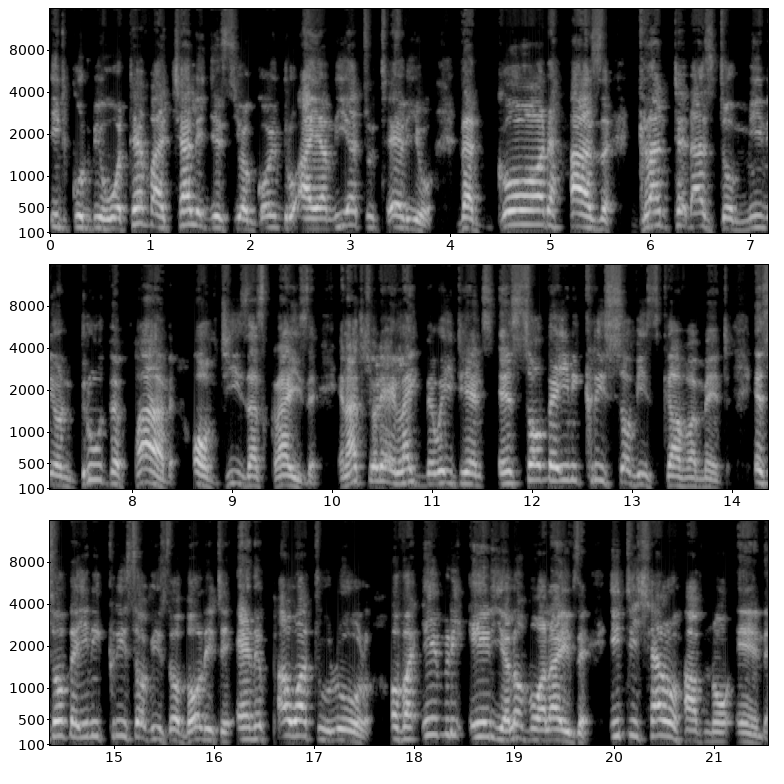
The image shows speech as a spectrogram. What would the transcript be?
it could be whatever challenges you're going through. I am here to tell you that God has granted us dominion through the path of Jesus Christ. And actually, I like the way it ends. And so the increase of his government, and so the increase of his authority and power to rule over every area of our lives, it shall have no end.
